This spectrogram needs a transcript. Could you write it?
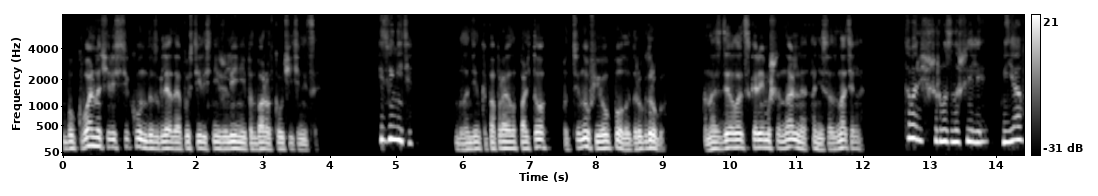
Буквально через секунду взгляды опустились ниже линии подбородка учительницы. «Извините». Блондинка поправила пальто, подтянув его полы друг к другу. Она сделала это скорее машинально, а не сознательно. «Товарищ Шармазанашвили, я...»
